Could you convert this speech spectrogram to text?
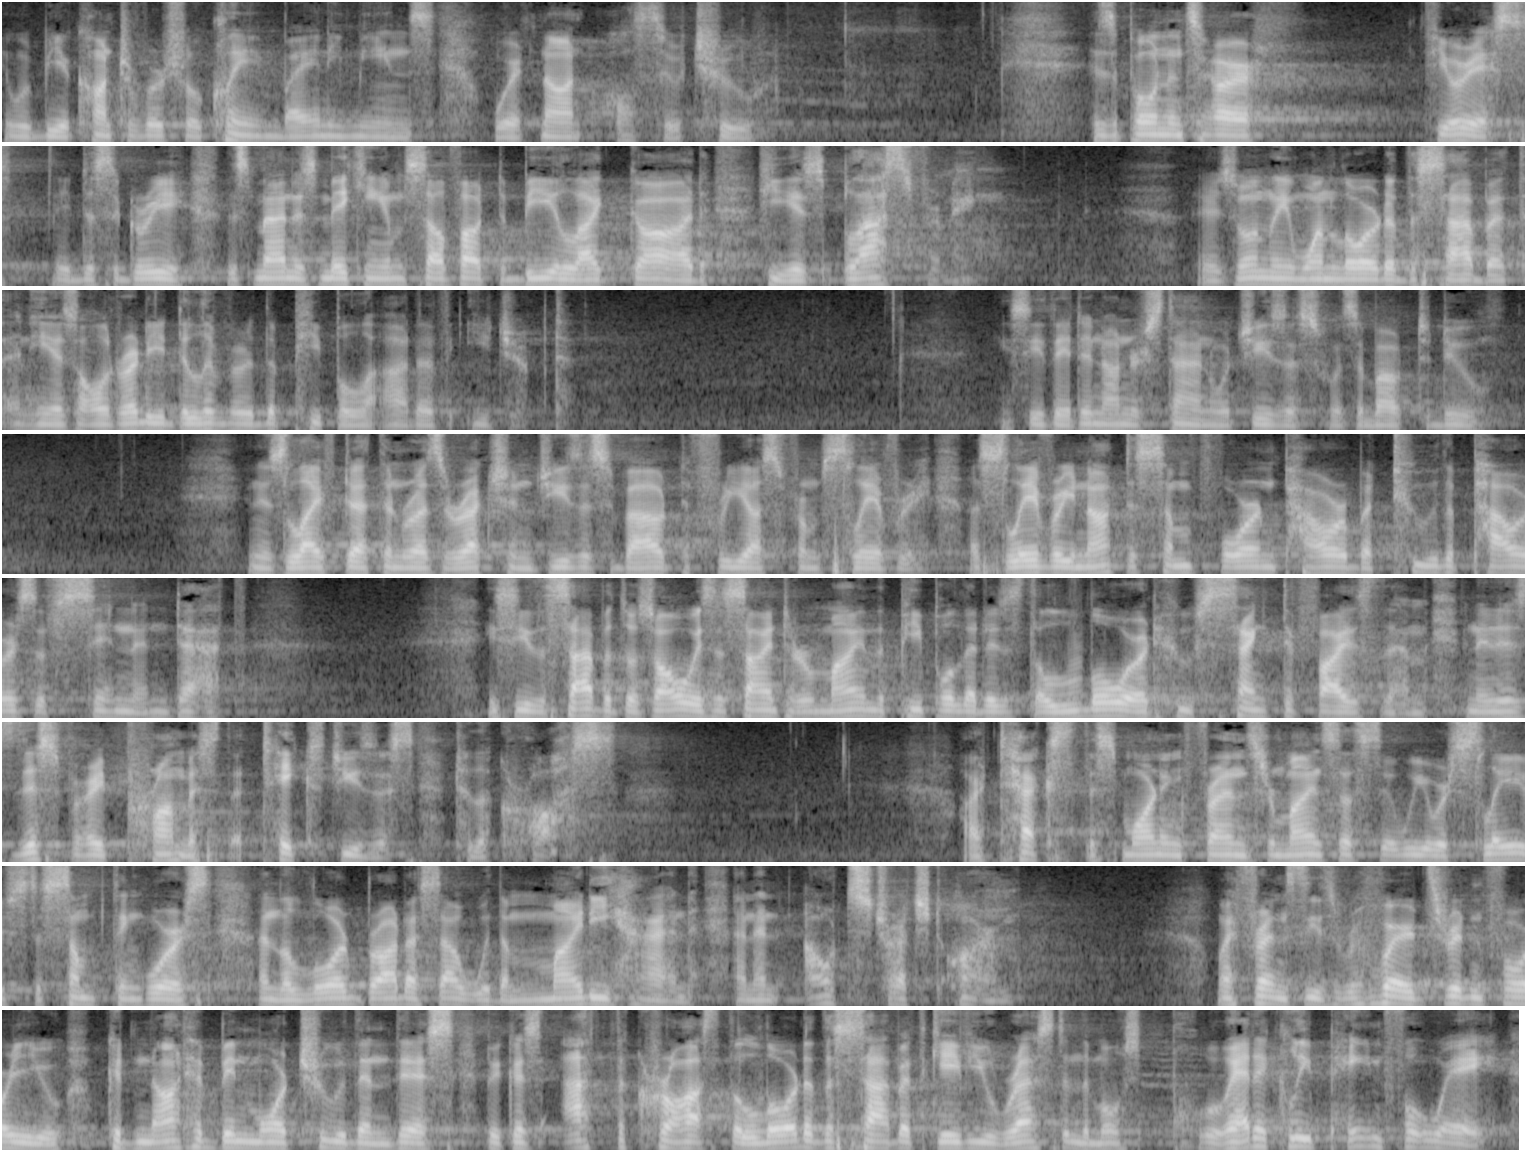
It would be a controversial claim by any means, were it not also true. His opponents are furious. They disagree. This man is making himself out to be like God. He is blaspheming. There's only one Lord of the Sabbath, and he has already delivered the people out of Egypt. You see, they didn't understand what Jesus was about to do. In his life, death, and resurrection, Jesus vowed to free us from slavery, a slavery not to some foreign power, but to the powers of sin and death. You see, the Sabbath was always assigned to remind the people that it is the Lord who sanctifies them, and it is this very promise that takes Jesus to the cross. Our text this morning, friends, reminds us that we were slaves to something worse, and the Lord brought us out with a mighty hand and an outstretched arm. My friends, these words written for you could not have been more true than this, because at the cross, the Lord of the Sabbath gave you rest in the most poetically painful way.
